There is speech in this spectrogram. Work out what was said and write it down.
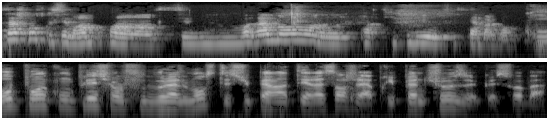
Ça, je pense que c'est vraiment, enfin, c'est vraiment euh, particulier au système allemand. Gros point complet sur le football allemand, c'était super intéressant. J'ai appris plein de choses, que ce soit bah,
